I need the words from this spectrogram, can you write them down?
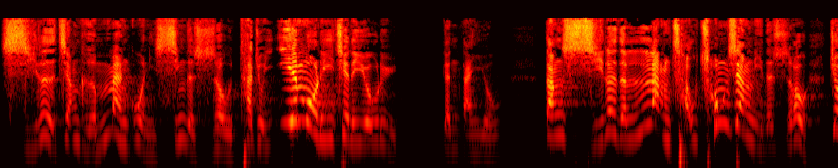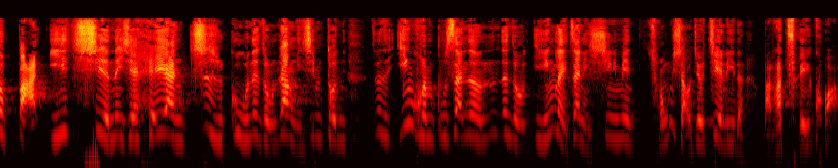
喜乐的江河漫过你心的时候，它就淹没了一切的忧虑跟担忧。当喜乐的浪潮冲向你的时候，就把一切那些黑暗桎梏、那种让你心头真的阴魂不散那种那种营垒，在你心里面从小就建立的，把它摧垮。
